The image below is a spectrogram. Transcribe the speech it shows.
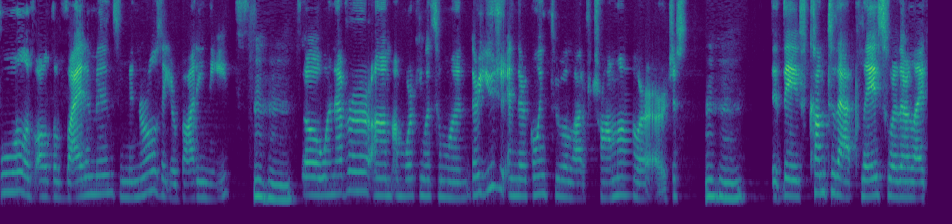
full of all the vitamins and minerals that your body needs. Mm-hmm. So whenever um, I'm working with someone, they're usually and they're going through a lot of trauma or, or just Mm-hmm. they've come to that place where they're like,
